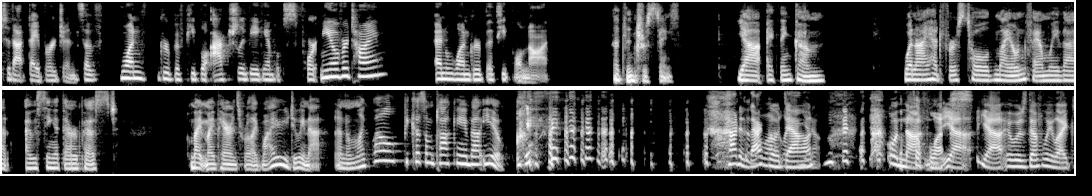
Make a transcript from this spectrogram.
to that divergence of one group of people actually being able to support me over time and one group of people not. That's interesting. Yeah, I think um when I had first told my own family that I was seeing a therapist, my my parents were like, "Why are you doing that?" And I'm like, "Well, because I'm talking about you." How did that go down? you know, well, not yeah, yeah. It was definitely like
